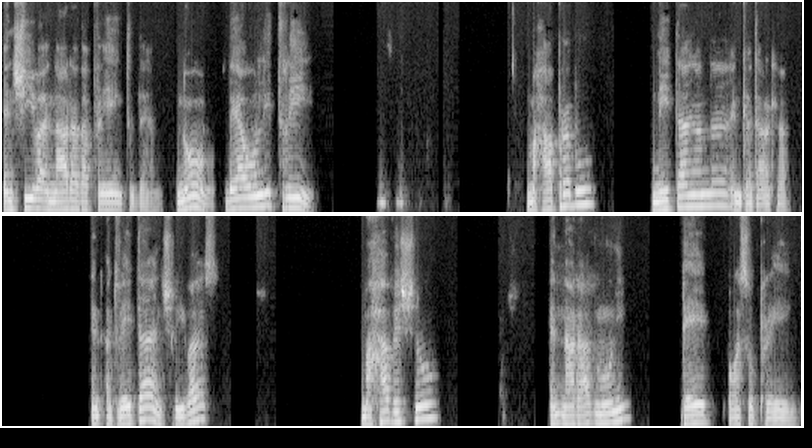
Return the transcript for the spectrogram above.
And Shiva and Narada praying to them. No, there are only three. Mahaprabhu, Nityananda, and Gadadhar. And Advaita and Shrivas, Mahavishnu, and Narad Muni, they also praying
